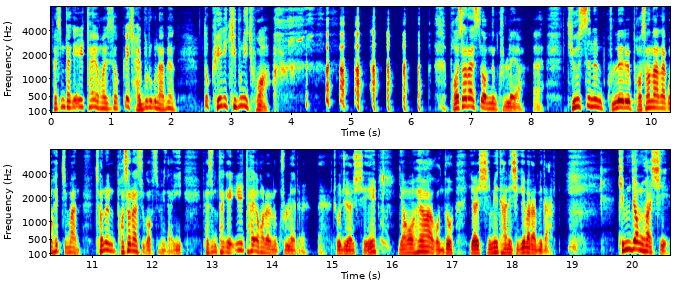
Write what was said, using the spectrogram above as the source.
배순탁의 1타 영화에서 꽤 잘 부르고 나면 또 괜히 기분이 좋아. 벗어날 수 없는 굴레야. 예. 듀스는 굴레를 벗어나라고 했지만 저는 벗어날 수가 없습니다. 이 배순탁의 1타 영어라는 굴레를. 예. 조주현 씨, 영어 회화학원도 열심히 다니시기 바랍니다. 김정화 씨,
